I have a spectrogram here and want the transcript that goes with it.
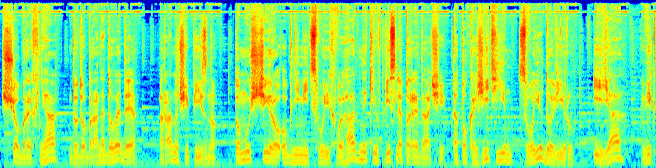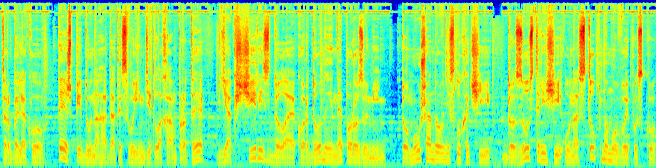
що брехня до добра не доведе рано чи пізно. Тому щиро обніміть своїх вигадників після передачі та покажіть їм свою довіру. І я, Віктор Беляков, теж піду нагадати своїм дітлахам про те, як щирість долає кордони непорозумінь. Тому, шановні слухачі, до зустрічі у наступному випуску.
